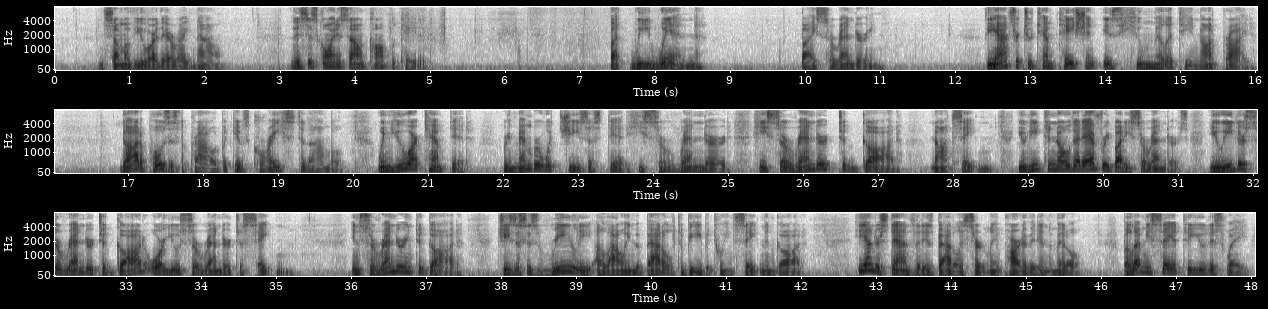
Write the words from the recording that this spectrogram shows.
And some of you are there right now. This is going to sound complicated. But we win by surrendering. The answer to temptation is humility, not pride. God opposes the proud, but gives grace to the humble. When you are tempted, Remember what Jesus did. He surrendered. He surrendered to God, not Satan. You need to know that everybody surrenders. You either surrender to God or you surrender to Satan. In surrendering to God, Jesus is really allowing the battle to be between Satan and God. He understands that his battle is certainly a part of it in the middle. But let me say it to you this way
